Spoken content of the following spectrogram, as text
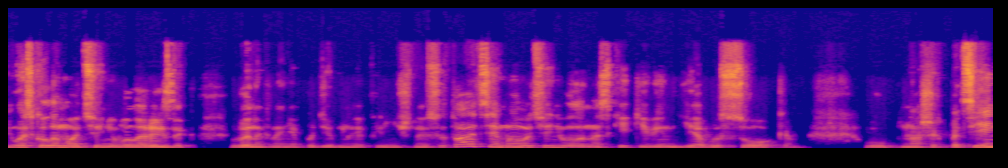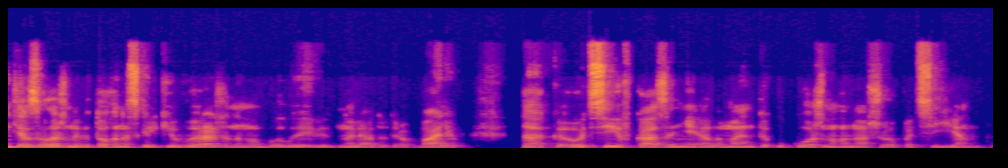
І ось коли ми оцінювали ризик виникнення подібної клінічної ситуації, ми оцінювали, наскільки він є високим у наших пацієнтів, залежно від того, наскільки вираженими були від 0 до 3 балів, так оці вказані елементи у кожного нашого пацієнта.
